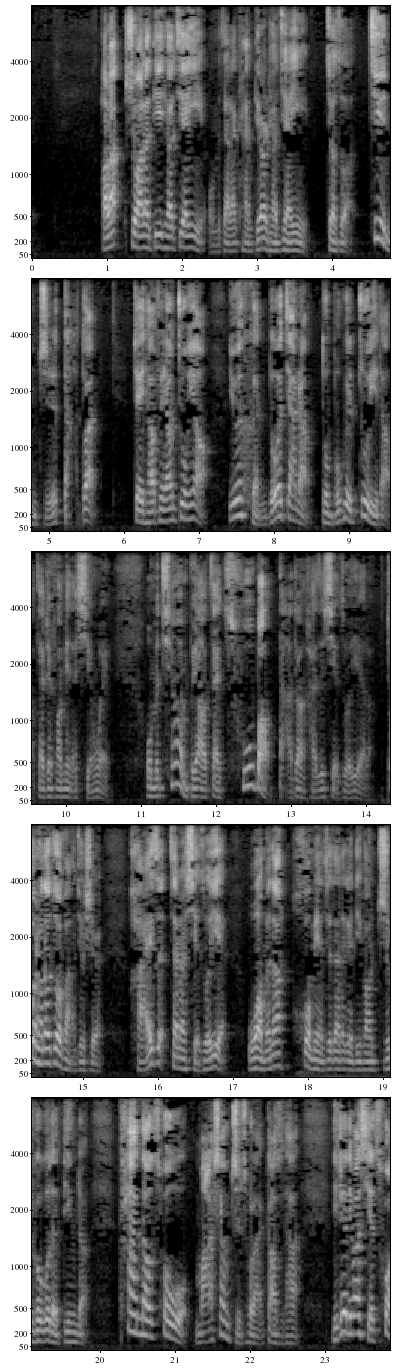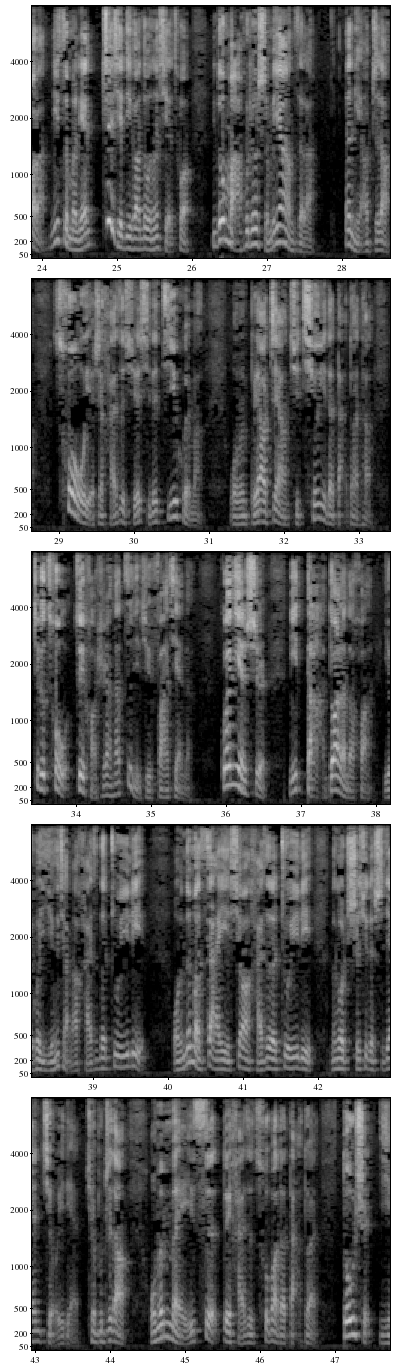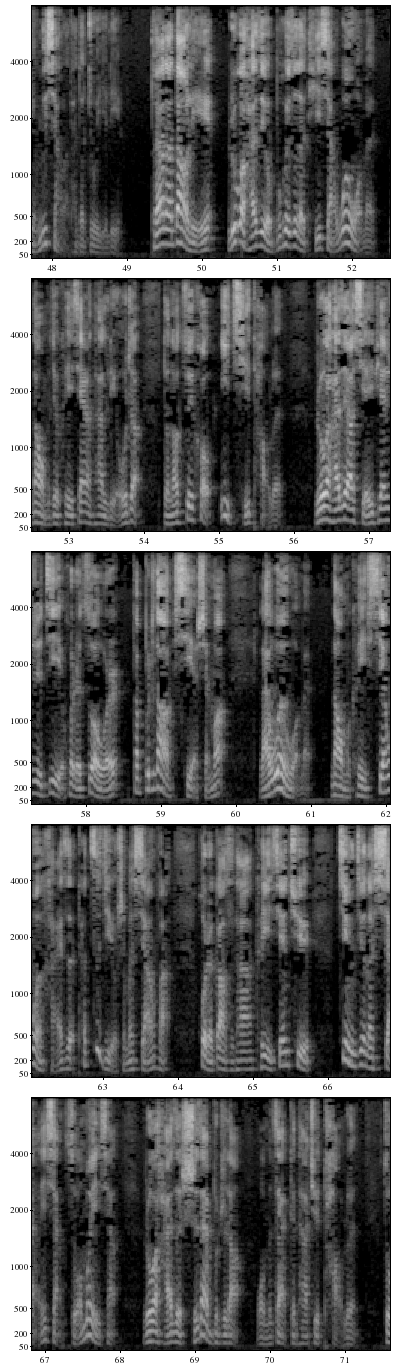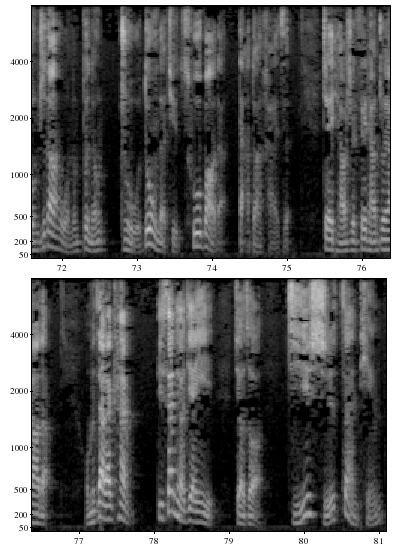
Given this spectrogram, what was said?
好了，说完了第一条建议，我们再来看第二条建议，叫做禁止打断，这条非常重要。因为很多家长都不会注意到在这方面的行为，我们千万不要再粗暴打断孩子写作业了。通常的做法就是，孩子在那写作业，我们呢后面就在那个地方直勾勾的盯着，看到错误马上指出来，告诉他：“你这地方写错了，你怎么连这些地方都能写错？你都马虎成什么样子了？”那你要知道，错误也是孩子学习的机会嘛。我们不要这样去轻易的打断他，这个错误最好是让他自己去发现的。关键是你打断了的话，也会影响到孩子的注意力。我们那么在意，希望孩子的注意力能够持续的时间久一点，却不知道我们每一次对孩子粗暴的打断，都是影响了他的注意力。同样的道理，如果孩子有不会做的题想问我们，那我们就可以先让他留着，等到最后一起讨论。如果孩子要写一篇日记或者作文，他不知道写什么，来问我们。那我们可以先问孩子他自己有什么想法，或者告诉他可以先去静静的想一想、琢磨一下。如果孩子实在不知道，我们再跟他去讨论。总之呢，我们不能主动的去粗暴的打断孩子，这一条是非常重要的。我们再来看第三条建议叫做及时暂停。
